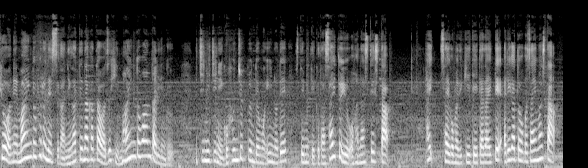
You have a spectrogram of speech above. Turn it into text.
今日はねマインドフルネスが苦手な方は是非マインドワンダリング1日に5分10分でもいいのでしてみてくださいというお話でした。はい最後まで聞いていただいてありがとうございました。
